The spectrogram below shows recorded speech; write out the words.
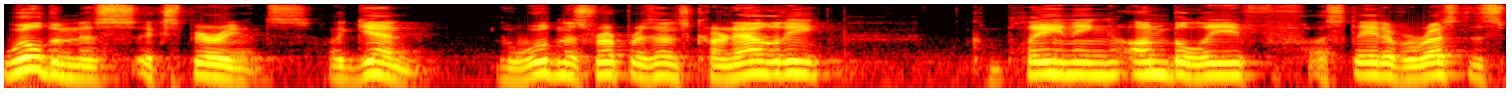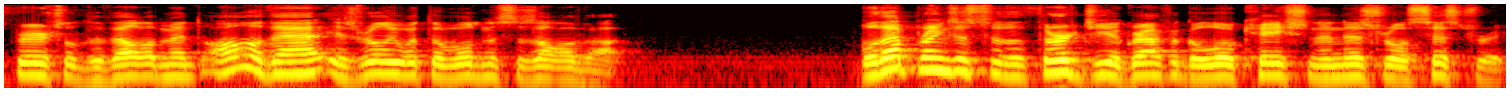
wilderness experience. Again, the wilderness represents carnality, complaining, unbelief, a state of arrested spiritual development. All of that is really what the wilderness is all about. Well, that brings us to the third geographical location in Israel's history.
